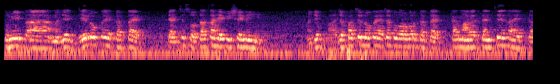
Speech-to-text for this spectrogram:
तुम्ही अं, म्हणजे जे लोक हे करतायत त्यांचे स्वतःचा हे विषय नाही आहे म्हणजे भाजपाचे लोक याच्यात बरोबर करतायत. काय महाराज त्यांचेच आहेत का?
